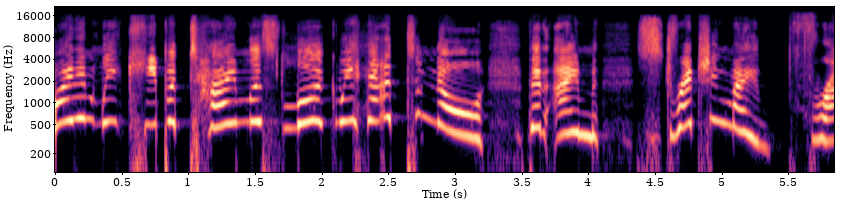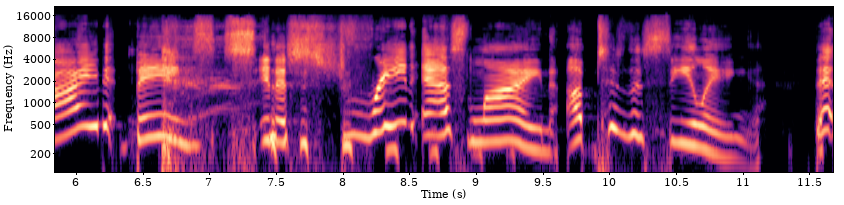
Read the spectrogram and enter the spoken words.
Why didn't we keep a timeless look? We had to know that I'm stretching my fried bangs in a straight ass line up to the ceiling. That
